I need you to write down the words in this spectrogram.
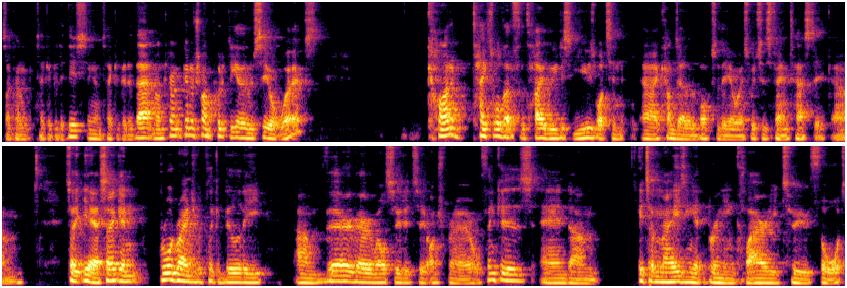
So I'm going to take a bit of this, I'm going to take a bit of that, and I'm going to try and put it together and see what works kind of takes all that off the table. You just use what's in uh, comes out of the box with EOS, which is fantastic. Um, so yeah, so again, broad range of applicability, um, very very well suited to entrepreneurial thinkers, and um, it's amazing at bringing clarity to thought.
